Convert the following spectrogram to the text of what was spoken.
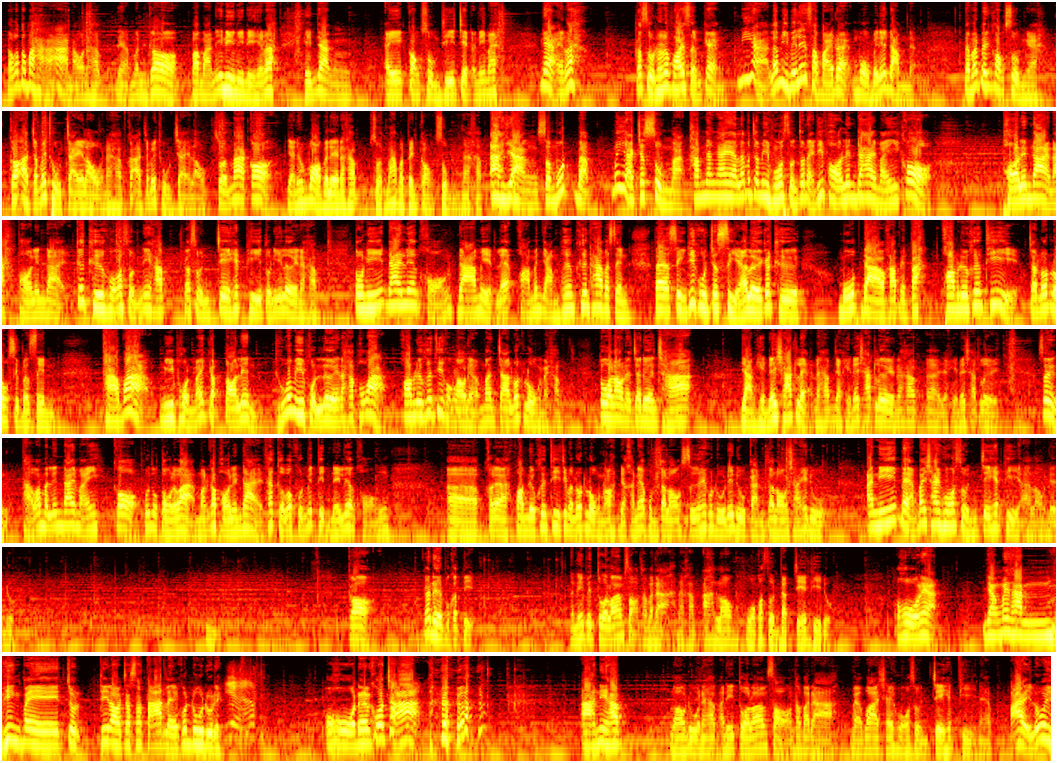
เราก็ต้องมาหาอ่านเอานะครับ เนี่ยมันก็ประมาณนี้นี่นี่เห็นปะเห็นอย่างไอ้กล่องสุ่มทีเจ็ดอันนี้ไหมเนี่ยเห็นปะกระสุนฮันเตอร์พอยต์เสริมแก่งเนี่ยแล้วมีเบเล่สบายด้วยหมวกเบเล่ดำเนี่ย แต่มันเป็นกล่องสุ่มไงก็อาจจะไม่ถูกใจเรานะครับ ก็อาจจะไม่ถูกใจเรา ส่วนมากก็อย่างที่ผมบอกไปเลยนะครับ ส่วนมากมันเป็นกล่องสุ่มนะครับอะอย่างสมมติแบบไม่อยากจะสุ่มอะทำยังไงอะแล้วมันจะมีหัวสุนตัวไหนที่พอเล่นได้ไหมก็ อเล่นได้นะ พอเล่นได้ ก็คือหัวกระสุนนี่ครับกระสุน JHP ตัวนี้เลยนะครับตัวนี้ได้เรื่องของดาเมจและความแม่นยำเพิ่มขึ้น 5%แต่สิ่งที่คุณจะเสียเลยก็คือ move down ครับ เห็นปะความเร็วเคลื่อนที่จะลดลง 10%ถามว่ามีผลไหมกับตอนเล่น ถือว่ามีผลเลยนะครับ เพราะว่าความเร็วเคลื่อนที่ของเราเนี่ยมันจะลดลงนะครับ ตัวเราเนี่ยจะเดินช้าอย่างเห็นได้ชัดแหละนะครับ อย่างเห็นได้ชัดเลยนะครับออย่างเห็นได้ชัดเลย ซึ่งถามว่ามันเล่นได้ไหม ก็พูดตรงๆเลยว่ามันก็พอเล่นได้ ถ้าเกิดว่าคุณไม่ติดในเรื่องของเขาเรียกอะไรความเร็วเคลื่อนที่ที่มันลดลงเนาะเดี๋ยวครั้งนี้ผมจะลองซื้อให้คุณดูได้ดูกัน จะลองใช้ให้ดู อันนี้แบบไม่ใช้หัวกระสุน JHP อะลองเดินดู ก็ก็เดินปกติ อันนี้เป็นตัวร้อยสองธรรมดานะครับอะลองหัวกระสุนแบบ JHP ดู โอ้โหเนี่ย ยังไม่ทันวิ่งไปจุด ที่เราจะสตาร์ทเลยคนดูดูดิ โอ้โห เดินโคตรช้า อะนี่ครับ ลองดูนะครับ อันนี้ตัวรอบสองธรรมดา แบบว่าใช้หัวกระสุน JHP นะครับ ไปลุย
